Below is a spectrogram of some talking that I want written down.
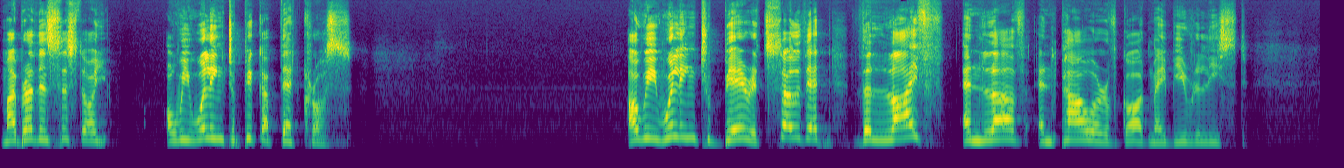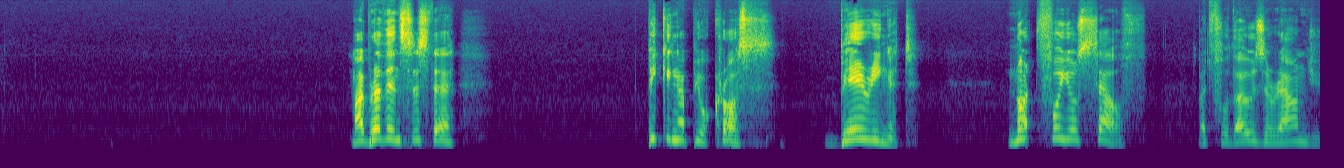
My brother and sister, are, you, are we willing to pick up that cross? Are we willing to bear it so that the life and love and power of God may be released? My brother and sister, picking up your cross, bearing it, not for yourself, but for those around you,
